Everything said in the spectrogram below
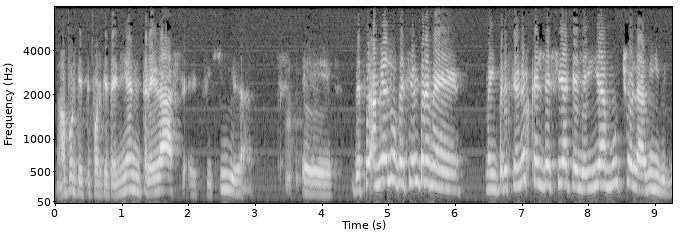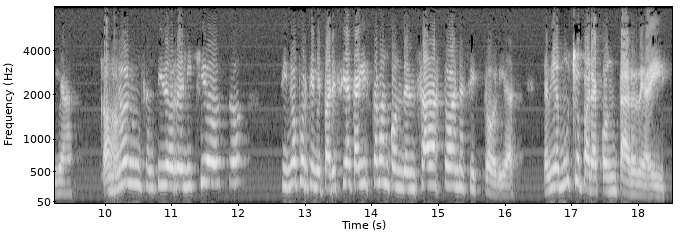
¿no? porque, porque tenía entregas exigidas. Eh, después, a mí algo que siempre me, me impresionó es que él decía que leía mucho la Biblia, no en un sentido religioso, sino porque le parecía que ahí estaban condensadas todas las historias. Había mucho para contar de ahí.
